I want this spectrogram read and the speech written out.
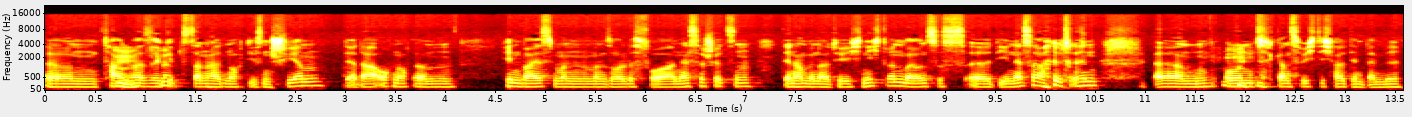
Ähm, teilweise mhm, gibt's dann halt noch diesen Schirm, der da auch noch ähm, hinweist, man, man soll das vor Nässe schützen. Den haben wir natürlich nicht drin. Bei uns ist äh, die Nässe halt drin. Ähm, und ganz wichtig halt den Bämbel.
